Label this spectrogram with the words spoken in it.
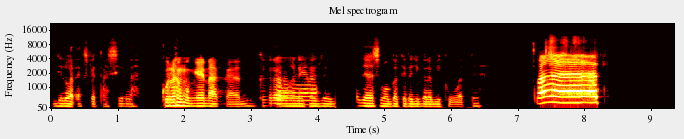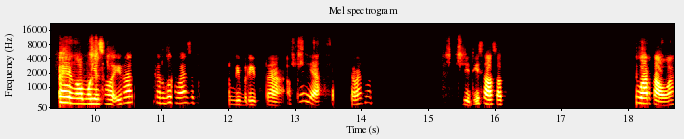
di luar ekspektasi lah Kurang mengenakan. karena Kurang mengenai juga ya semoga kita juga lebih kuat ya Semangat. Eh ngomongin soal Iran, kan gue kemarin sempat di berita apa ya? Apa? Jadi salah satu wartawan.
